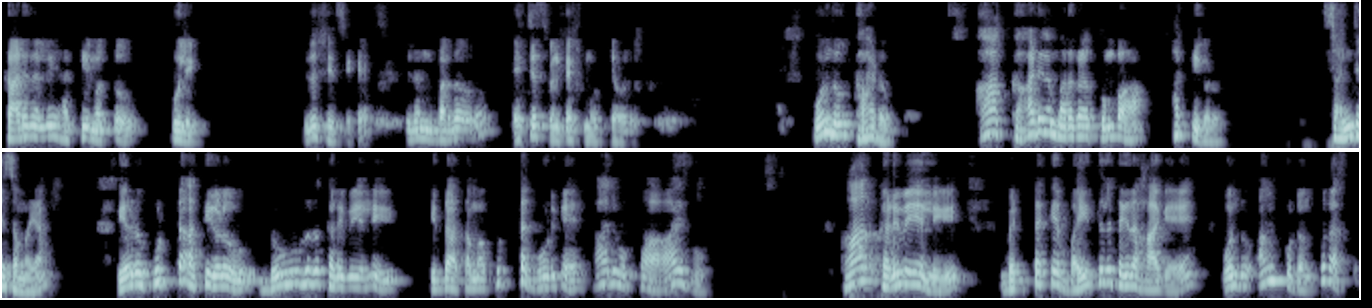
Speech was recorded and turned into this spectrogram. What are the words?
ಕಾಡಿನಲ್ಲಿ ಹಕ್ಕಿ ಮತ್ತು ಹುಲಿ. ಇದು ಶೀರ್ಷಿಕೆ. ಇದನ್ನು ಬರೆದವರು ಎಚ್ ಎಸ್ ವೆಂಕಟೇಶ್ ಮೂರ್ತಿ ಅವರು. ಒಂದು ಕಾಡು. ಆ ಕಾಡಿನ ಮರಗಳ ತುಂಬಾ ಹಕ್ಕಿಗಳು. ಸಂಜೆ ಸಮಯ. ಎರಡು ಪುಟ್ಟ ಹಕ್ಕಿಗಳು ದೂರದ ಕಣಿವೆಯಲ್ಲಿ ಇದ್ದ ತಮ್ಮ ಪುಟ್ಟ ಗೂಡಿಗೆ ಹಾರಿ ಹೋಗ್ತಾ ಇದ್ವು ಆ ಕಣಿವೆಯಲ್ಲಿ ಬೆಟ್ಟಕ್ಕೆ ಬೈತಲೆ ತೆಗೆದ ಹಾಗೆ ಒಂದು ಅಂಕುಡಂಕು ರಸ್ತೆ.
